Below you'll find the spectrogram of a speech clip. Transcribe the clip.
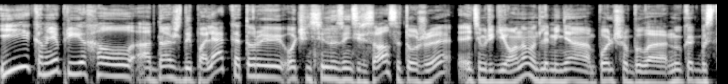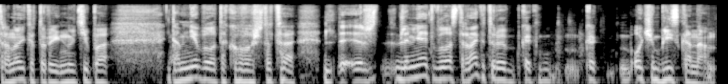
И ко мне приехал однажды поляк, который очень сильно заинтересовался тоже этим регионом. Для меня Польша была, ну, как бы страной, которой, ну, типа, там не было такого что-то... Для меня это была страна, которая как, как очень близко нам.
